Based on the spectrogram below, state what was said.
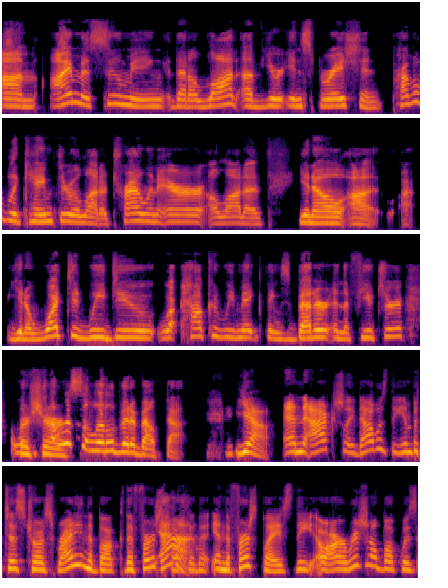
um, I'm assuming that a lot of your inspiration probably came through a lot of trial and error, a lot of, you know, uh, uh you know, what did we do? What, how could we make things better in the future? For sure. Tell us a little bit about that. Yeah, and actually, that was the impetus to us writing the book. The first yeah. book in the, in the first place, the our original book was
